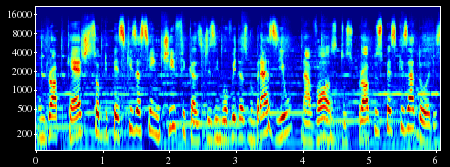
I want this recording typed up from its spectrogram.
um dropcast sobre pesquisas científicas desenvolvidas no Brasil, na voz dos próprios pesquisadores.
